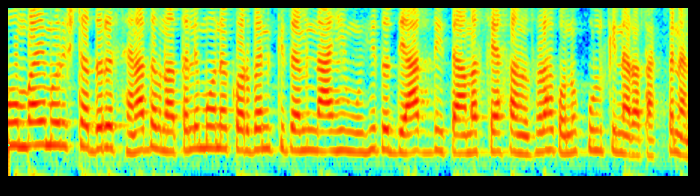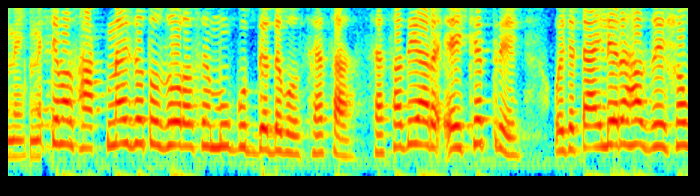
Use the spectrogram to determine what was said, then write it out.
বোম্বাই মরিচটা ধরে সেনা দেবো না, তাহলে মনে করবেন কি যে আমি নাহি মুহি তো দেয়ার দিতে আমার চেঁচানো ছাড়া কোনো কুল কিনারা থাকবে না নেই আমার ফাঁকনায় যত জোর আছে মুখ গুদ্দে দেবো ছেঁচা ছেঁচা দিয়ে আর এই ক্ষেত্রে ওই যে টাইলে রাখা যে সব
